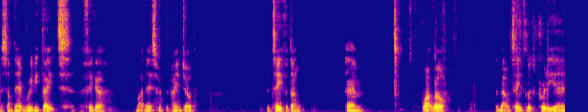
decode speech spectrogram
something that really dates a figure like this with the paint job the teeth are done um, quite well. The metal teeth looks pretty uh,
